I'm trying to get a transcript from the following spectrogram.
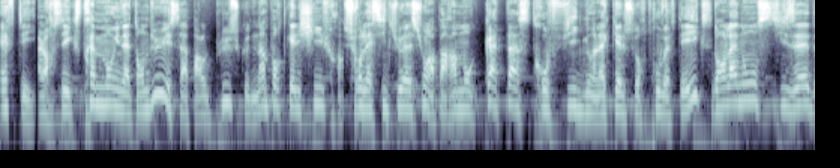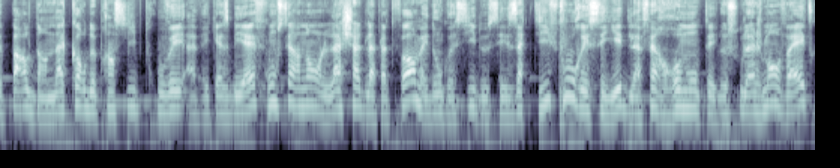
FTI. Alors c'est extrêmement inattendu et ça parle plus que n'importe quel chiffre sur la situation apparemment catastrophique dans laquelle se retrouve FTX. Dans l'annonce, CZ parle d'un accord de principe trouvé avec SBF concernant l'achat de la plateforme et donc aussi de ses actifs pour essayer de la faire remonter. Le soulagement va être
